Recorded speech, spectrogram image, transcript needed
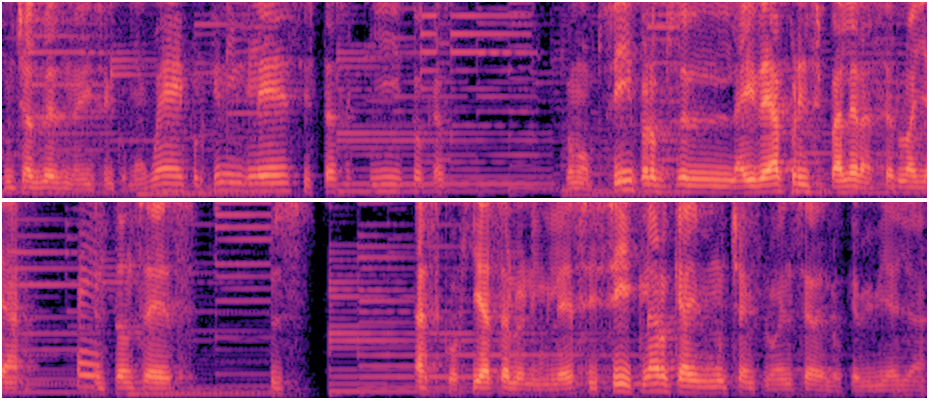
muchas veces me dicen como, güey, ¿por qué en inglés si estás aquí, tocas? Como, "Pues sí, pero pues el- la idea principal era hacerlo allá. Sí. Entonces, pues escogí hacerlo en inglés. Y sí, claro que hay mucha influencia de lo que vivía allá.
